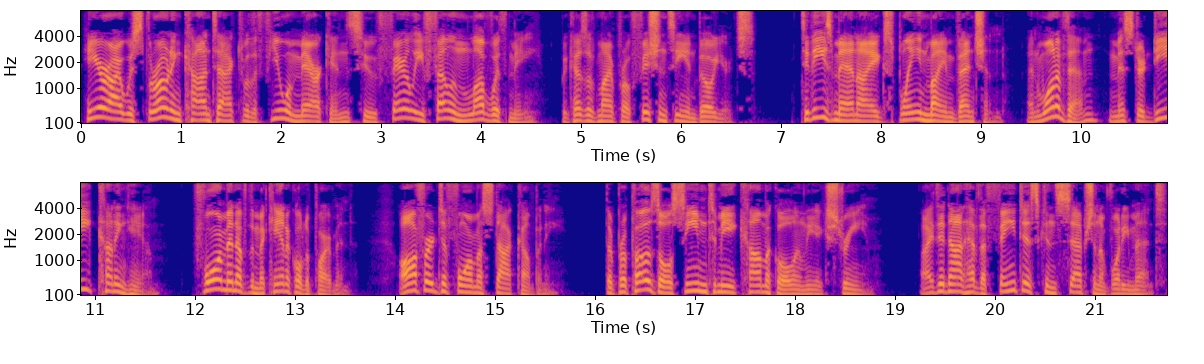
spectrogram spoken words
Here I was thrown in contact with a few Americans who fairly fell in love with me because of my proficiency in billiards. To these men I explained my invention, and one of them, Mr. D. Cunningham, foreman of the mechanical department, offered to form a stock company. The proposal seemed to me comical in the extreme. I did not have the faintest conception of what he meant,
